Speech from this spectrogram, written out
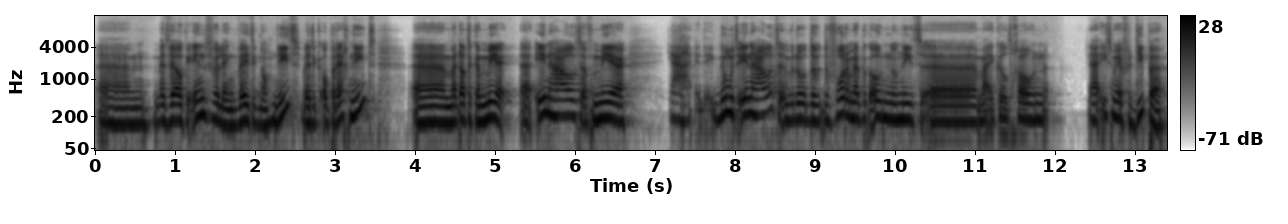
Ehm, met welke invulling weet ik nog niet, weet ik oprecht niet. Maar dat ik er meer inhoud of meer, ja, ik noem het inhoud. Ik bedoel, de, de vorm heb ik ook nog niet, eh, maar ik wil het gewoon ja, iets meer verdiepen.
